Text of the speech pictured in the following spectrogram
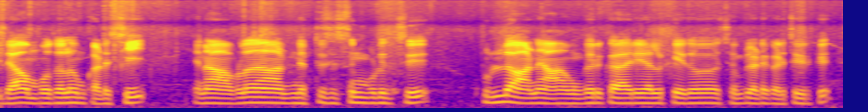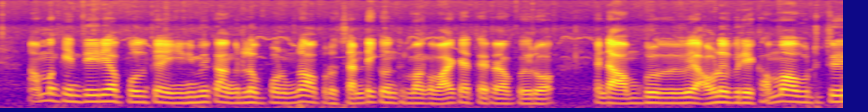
இதான் முதலும் கடைசி. ஏன்னா அவ்வளோதான் நெத்து சீசன் முடிச்சு ஃபுல்லாக ஆனால் அவங்க இருக்க ஏரியாவுக்கு ஏதோ செம்பிளாடு கிடச்சிருக்கு. நமக்கு இந்த ஏரியா போதுக்கா இனிமேல் அங்கெல்லாம் போனோம்னா அப்புறம் சண்டைக்கு வந்துருவாங்க வாய்க்கா தேரா போயிடும் ஏன்டா அம்பு அவ்வளோ பெரிய கம்மா விட்டுட்டு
